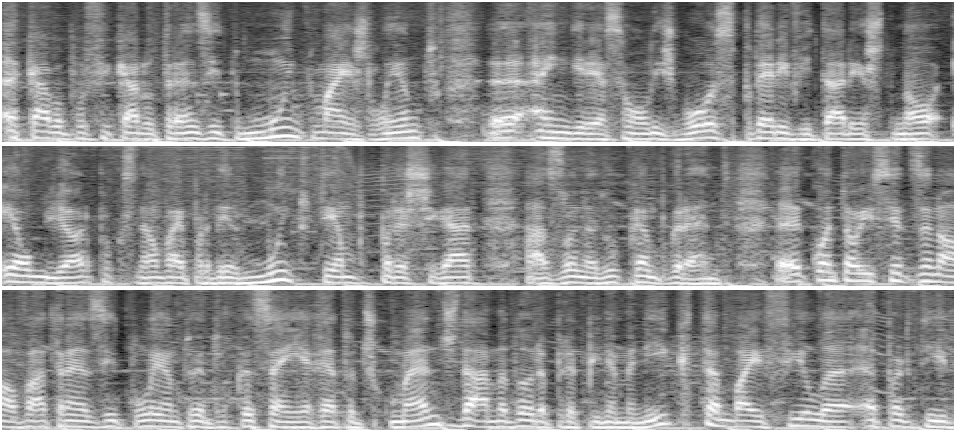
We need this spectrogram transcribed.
acaba por ficar o trânsito muito mais lento em direção a Lisboa. Se puder evitar este nó é o melhor, porque senão vai perder muito tempo para chegar à zona do Campo Grande. quanto ao IC19, há trânsito lento entre o Cacém e a reta dos comandos, da Amadora para Pinamanique, também fila a partir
